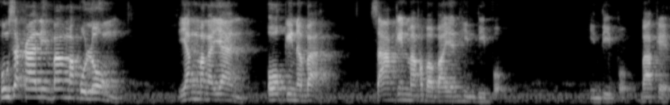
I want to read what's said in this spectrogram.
kung sakali ba makulong yang mga yan, okay na ba? Sa akin mga kababayan, hindi po. Hindi po. Bakit?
